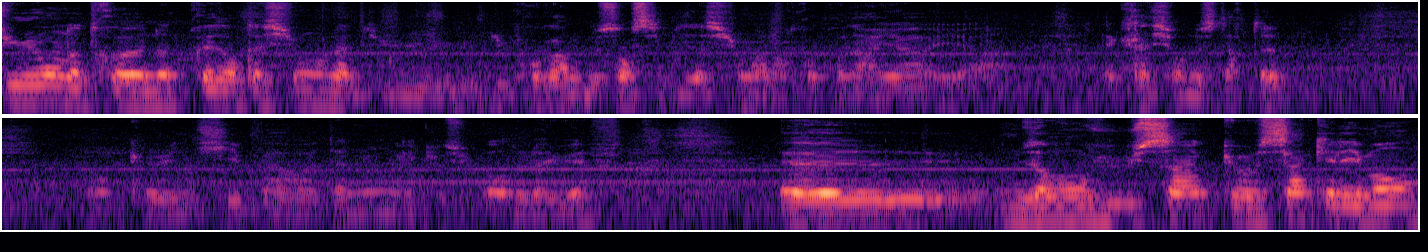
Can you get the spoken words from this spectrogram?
Continuons notre, notre présentation là, du, du programme de sensibilisation à l'entrepreneuriat et à la création de start-up, euh, initié par euh, Tanion avec le support de l'AUF. Euh, nous avons vu cinq, cinq éléments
